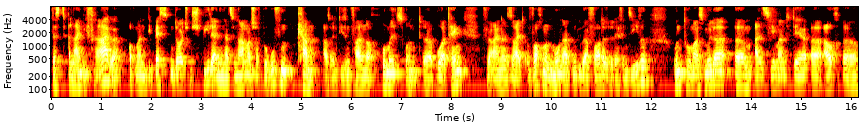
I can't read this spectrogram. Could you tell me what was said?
dass allein die Frage, ob man die besten deutschen Spieler in die Nationalmannschaft berufen kann, also in diesem Fall noch Hummels und äh, Boateng für eine seit Wochen und Monaten überforderte Defensive und Thomas Müller ähm, als jemand, der äh, auch äh,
